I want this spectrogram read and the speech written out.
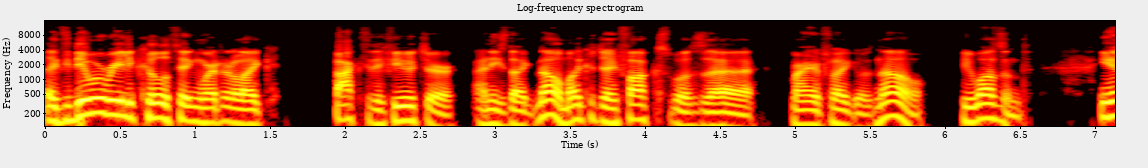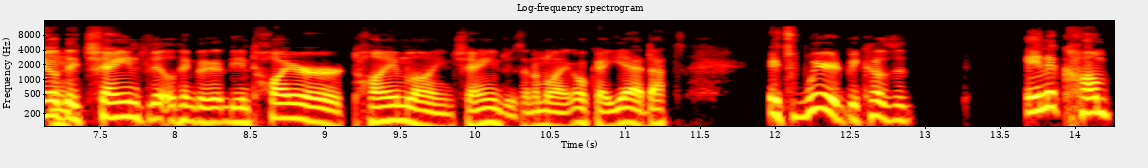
Like they do a really cool thing where they're like Back to the Future, and he's like, "No, Michael J. Fox was uh Marty McFly." Goes, "No, he wasn't." You know, Hmm. they change little things. The, the entire timeline changes, and I'm like, okay, yeah, that's. It's weird because it, in a comp,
